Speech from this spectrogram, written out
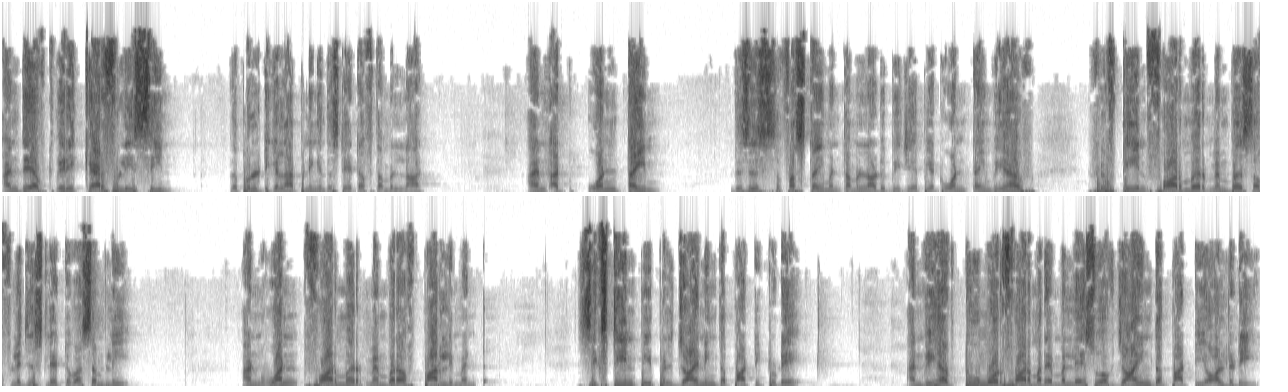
And they have very carefully seen the political happening in the state of Tamil Nadu. And at one time, this is the first time in Tamil Nadu BJP, at one time we have 15 former members of Legislative Assembly and one former member of Parliament. 16 people joining the party today. And we have two more former MLAs who have joined the party already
